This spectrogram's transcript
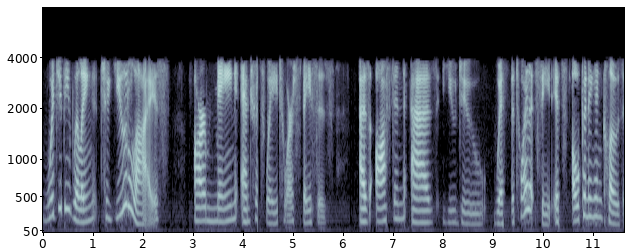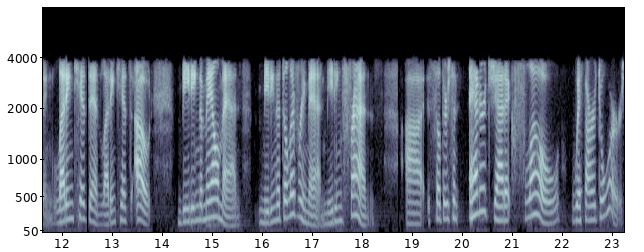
would you be willing to utilize our main entranceway to our spaces as often as you do with the toilet seat? It's opening and closing, letting kids in, letting kids out, meeting the mailman, meeting the delivery man, meeting friends. Uh, so there's an energetic flow with our doors.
